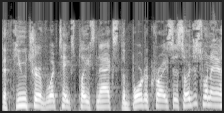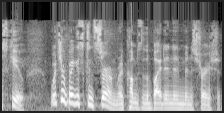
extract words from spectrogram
the future of what takes place next, the border crisis. So, I just want to ask you what's your biggest concern when it comes to the Biden administration?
